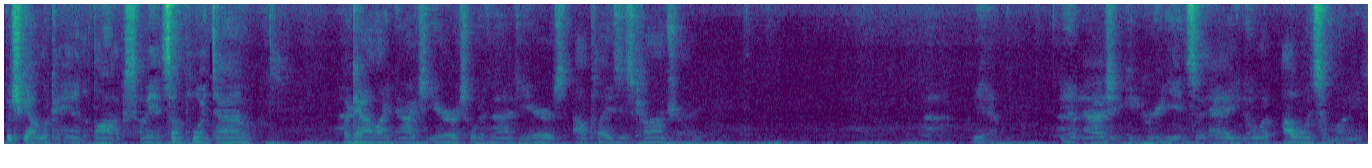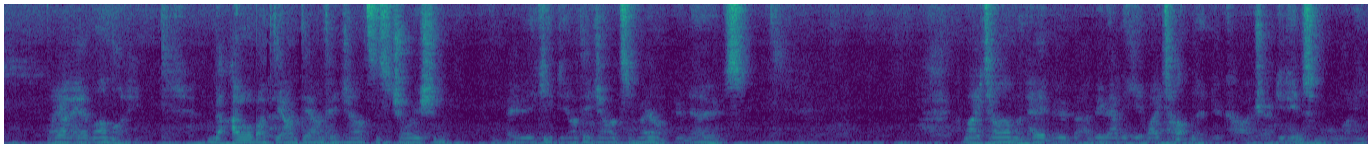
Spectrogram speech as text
but you got to look ahead of the box. I mean, at some point in time, a guy like Najee Harris, what if Najee Harris outplays his contract? Yeah, you know, Najee get greedy and said, "Hey, you know what? I want some money. I gotta have my money." I don't know about the Deont- Diontae Johnson situation. Maybe they keep Diontae Johnson around. Who knows? Mike Tomlin, hey, maybe, maybe I need to get Mike Tomlin a new contract, get him some more money.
